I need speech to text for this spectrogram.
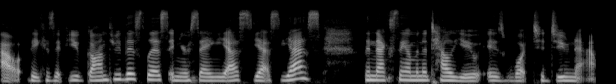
out because if you've gone through this list and you're saying yes, yes, yes, the next thing I'm going to tell you is what to do now.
